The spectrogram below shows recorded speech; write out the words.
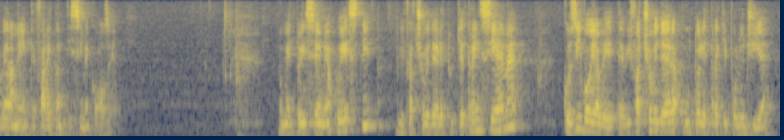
veramente fare tantissime cose. Lo metto insieme a questi li faccio vedere tutti e tre insieme così voi avete vi faccio vedere appunto le tre tipologie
